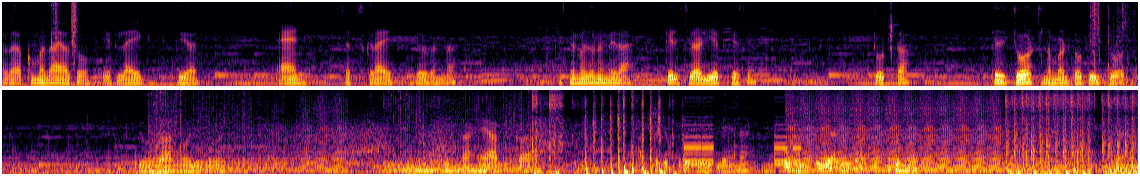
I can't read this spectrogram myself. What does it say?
अगर आपको मज़ा आया तो एक लाइक शेयर एंड सब्सक्राइब ज़रूर करना। इस नंबर दोनों मेरा किल चुरा लिया पीछे से। टोटा। किल चोर नंबर दो किल चोर जो होगा आगे वो देखो बस। होता है आपका आपका जो पूरा गेम प्ले है ना वो गेम प्ले यार हो है खत्म हो जब हम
